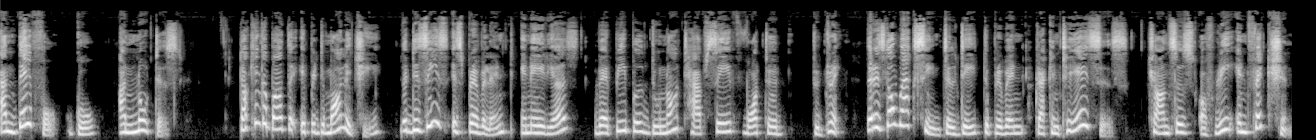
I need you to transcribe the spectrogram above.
and therefore go unnoticed. Talking about the epidemiology, the disease is prevalent in areas where people do not have safe water to drink. There is no vaccine till date to prevent dracontiasis chances of reinfection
